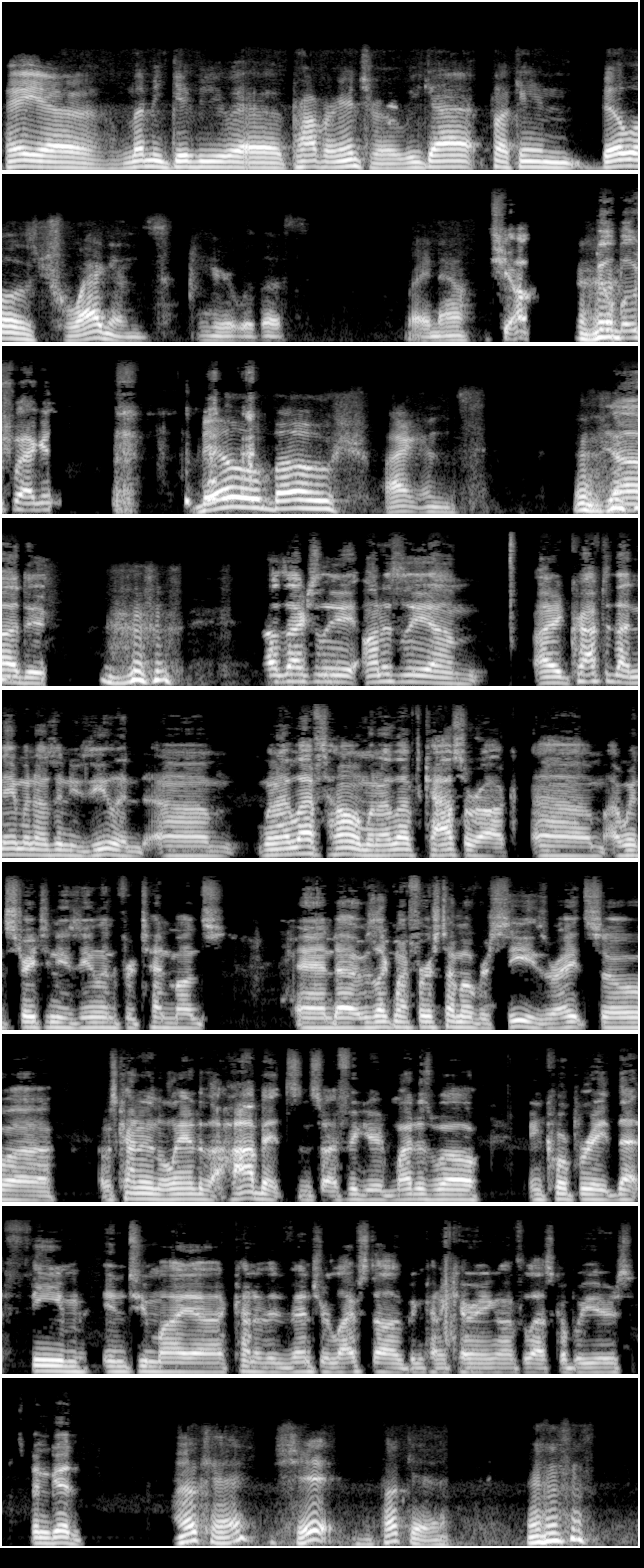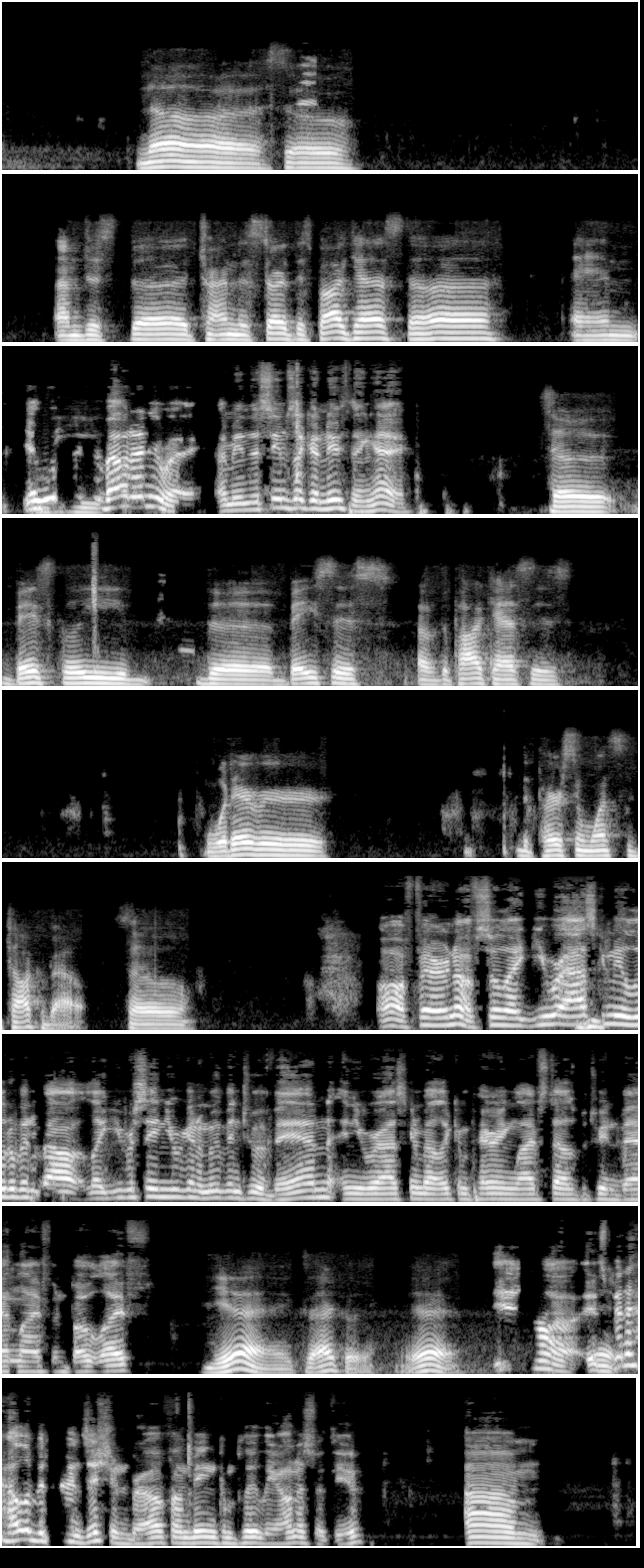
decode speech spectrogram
Hey, uh, let me give you a proper intro. We got fucking Bilbo Schwaggens here with us right now. Yeah, Bilbo Schwagen. Bilbo Schwaggens. Yeah, dude. I was actually, honestly, um, I crafted that name when I was in New Zealand. Um, when I left home, when I left Castle Rock, um, I went straight to New Zealand for 10 months. And uh, it was like my first time overseas, right? So uh, I was kind of in the land of the hobbits. And so I figured might as well incorporate that theme into my uh, kind of adventure lifestyle I've been kind of carrying on for the last couple of years. It's been good. Okay, shit, fuck yeah. no, so I'm just uh, trying to start this podcast, uh, and Yeah, what's the- it about anyway? I mean, this seems like a new thing. Hey. so basically the basis of the podcast is whatever the person wants to talk about. So Oh, fair enough. So, like, you were asking me a little bit about, like, you were saying you were going to move into a van, and you were asking about, like, comparing lifestyles between van life and boat life. yeah, exactly. Yeah. Uh, it's Yeah. been a hell of a transition, bro. If I'm being completely honest with you. Um,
